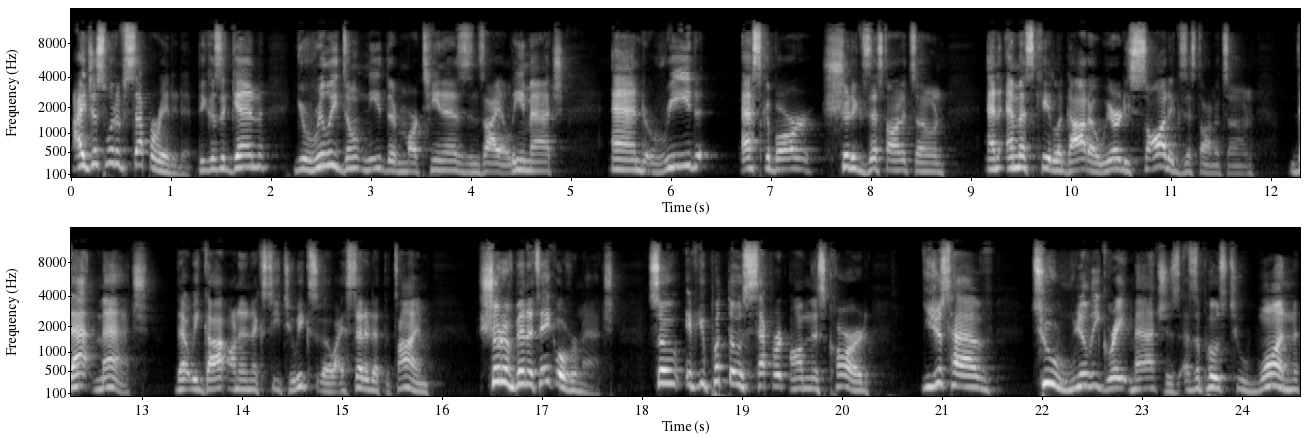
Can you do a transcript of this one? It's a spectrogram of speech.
I just would have separated it because again, you really don't need the Martinez and Xia Li match. And Reed Escobar should exist on its own. And MSK Legado, we already saw it exist on its own. That match that we got on NXT two weeks ago, I said it at the time, should have been a takeover match. So if you put those separate on this card, you just have two really great matches as opposed to one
